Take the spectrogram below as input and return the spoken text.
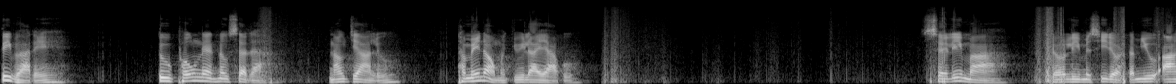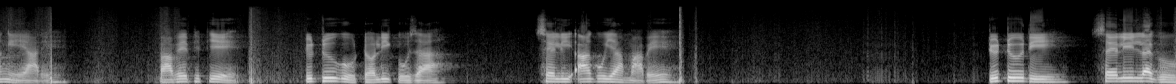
သိပါတယ်သူဖုံးနဲ့နှုတ်ဆက်တာနောက်ကြလို့ထမင်းတော်မကြွေးလိုက်ရဘူးဆယ်လီမှာဒေါ်လီမရှိတော့တမျိုးအားငယ်ရတယ် ဘာပဲဖြစ်ဖြစ်တူတူကိုဒေါ်လီကိုစားဆယ်လီအားကိုရမှာပဲတူတူသည်ဆယ်လီလက်ကို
